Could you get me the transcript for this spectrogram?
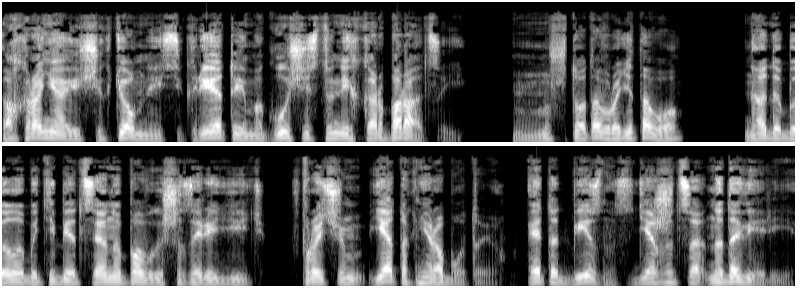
охраняющих темные секреты могущественных корпораций. Ну, что-то вроде того. Надо было бы тебе цену повыше зарядить. Впрочем, я так не работаю. Этот бизнес держится на доверии.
